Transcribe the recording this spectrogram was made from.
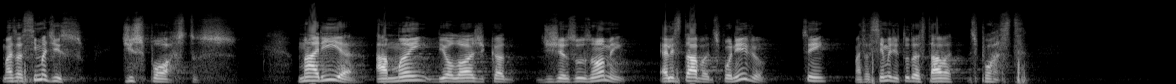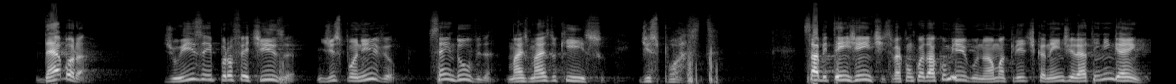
mas acima disso, dispostos. Maria, a mãe biológica de Jesus, homem, ela estava disponível? Sim, mas acima de tudo ela estava disposta. Débora, juíza e profetiza, disponível? Sem dúvida, mas mais do que isso, disposta. Sabe, tem gente, você vai concordar comigo, não é uma crítica nem direta em ninguém.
